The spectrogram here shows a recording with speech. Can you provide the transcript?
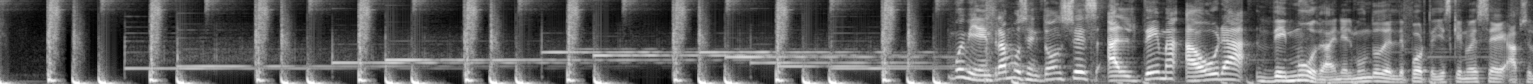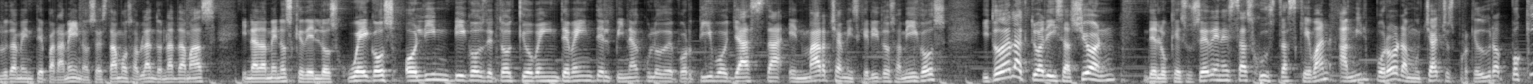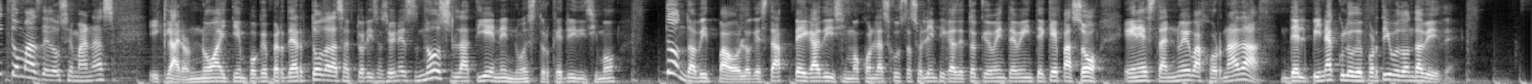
Muy bien, entramos entonces al tema ahora de moda en el mundo del deporte y es que no es eh, absolutamente para menos, estamos hablando nada más y nada menos que de los Juegos Olímpicos de Tokio 2020, el pináculo deportivo ya está en marcha mis queridos amigos. Y toda la actualización de lo que sucede en estas justas que van a mil por hora muchachos porque dura poquito más de dos semanas. Y claro, no hay tiempo que perder, todas las actualizaciones nos la tiene nuestro queridísimo Don David Paolo, que está pegadísimo con las justas olímpicas de Tokio 2020. ¿Qué pasó en esta nueva jornada del Pináculo Deportivo, Don David?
